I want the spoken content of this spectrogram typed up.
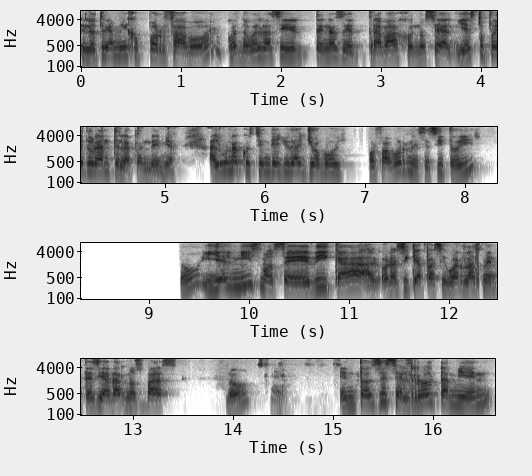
que el otro día me dijo, por favor, cuando vuelvas a ir, tengas de trabajo, no sé, y esto fue durante la pandemia, alguna cuestión de ayuda, yo voy, por favor, necesito ir. ¿No? Y él mismo se dedica, ahora sí que a apaciguar las mentes y a darnos paz, ¿no? Entonces el rol también,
